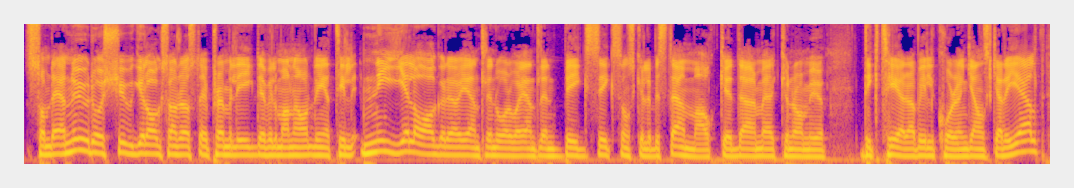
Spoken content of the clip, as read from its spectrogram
som det är nu, då 20 lag som röstar i Premier League. Det vill man ha ner till 9 lag och det, var egentligen då, det var egentligen Big Six som skulle bestämma och eh, därmed kunde de ju diktera villkoren ganska rejält.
